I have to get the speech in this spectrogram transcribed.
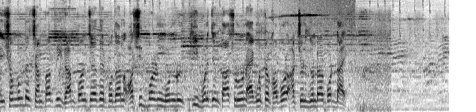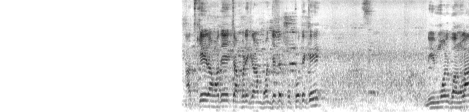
এই সম্বন্ধে চাম্পাটি গ্রাম পঞ্চায়েতের প্রধান অসিত বরণ মণ্ডল কী বলেছেন তা শুনুন একমাত্র খবর আটচল্লিশ ঘণ্টার পর্দায়। আজকের আমাদের চাম্পাড়ি গ্রাম পঞ্চায়েতের পক্ষ থেকে নির্মল বাংলা,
